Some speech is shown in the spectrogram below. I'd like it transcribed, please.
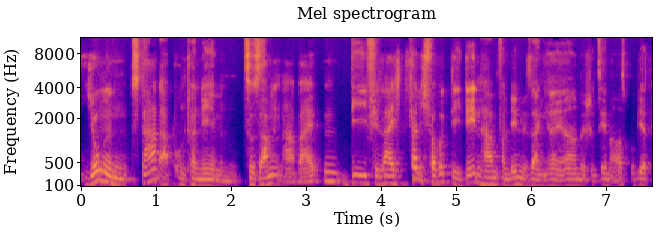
jungen Start-up-Unternehmen zusammenarbeiten, die vielleicht völlig verrückte Ideen haben, von denen wir sagen, ja, ja, haben wir schon zehnmal ausprobiert.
